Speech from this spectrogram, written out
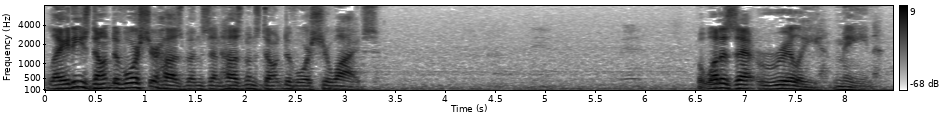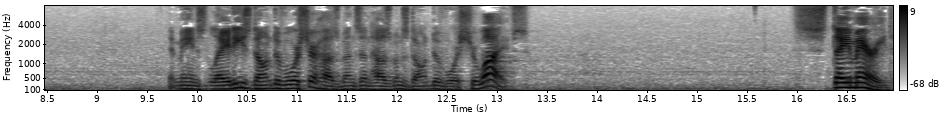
Ladies, don't divorce your husbands, and husbands, don't divorce your wives. But what does that really mean? It means, ladies, don't divorce your husbands, and husbands, don't divorce your wives. Stay married.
